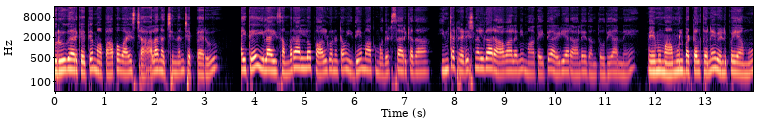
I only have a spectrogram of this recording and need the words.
గురువుగారికైతే మా పాప వాయిస్ చాలా నచ్చిందని చెప్పారు. అయితే ఇలా ఈ సంబరాల్లో పాల్గొనటం ఇదే మాకు మొదటిసారి కదా. ఇంత ట్రెడిషనల్గా రావాలని మాకైతే ఐడియా రాలేదంత ఉదయాన్నే. మేము మామూలు బట్టలతోనే వెళ్ళిపోయాము.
